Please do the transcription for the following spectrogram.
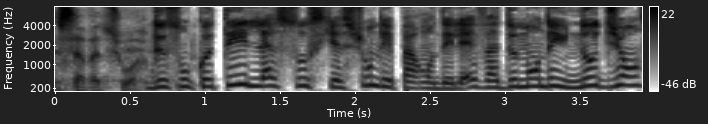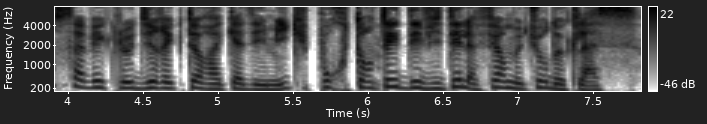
ça va de soi. De son côté, l'association des parents d'élèves a demandé une audience avec le directeur académique pour tenter d'éviter la fermeture de classe.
